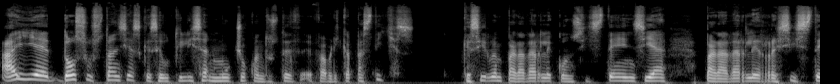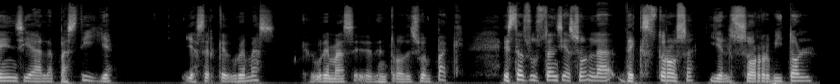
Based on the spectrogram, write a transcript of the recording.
Hay eh, dos sustancias que se utilizan mucho cuando usted eh, fabrica pastillas, que sirven para darle consistencia, para darle resistencia a la pastilla y hacer que dure más, que dure más eh, dentro de su empaque. Estas sustancias son la dextrosa y el sorbitol.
